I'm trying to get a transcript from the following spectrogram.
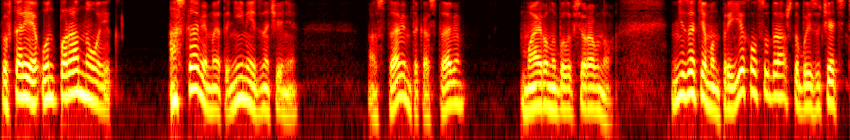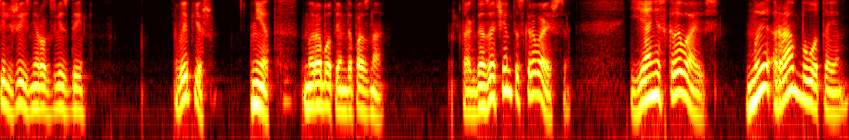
Повторяю, он параноик. Оставим это, не имеет значения. Оставим, так оставим. Майрону было все равно. Не затем он приехал сюда, чтобы изучать стиль жизни рок-звезды. Выпьешь? Нет, мы работаем допоздна. Тогда зачем ты скрываешься? Я не скрываюсь. Мы работаем.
